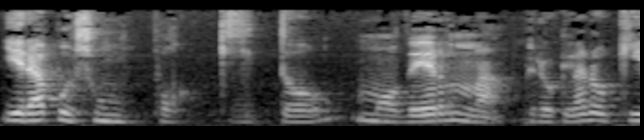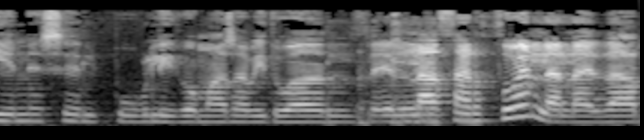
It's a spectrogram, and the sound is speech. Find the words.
y era pues un poquito moderna. Pero claro, ¿quién es el público más habitual de la zarzuela? La edad,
